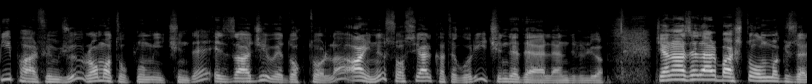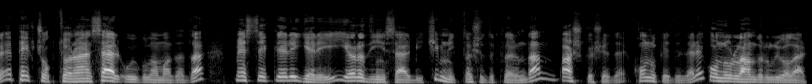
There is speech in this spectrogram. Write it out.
Bir parfümcü Roma toplumu içinde eczacı ve doktorla aynı sosyal kategori içinde değerlendiriliyor. Cenazeler başta olmak üzere pek çok törensel uygulamada da meslekleri gereği yarı dinsel bir kimlik taşıdıklarından baş köşede konuk edilerek onurlandırılıyorlar.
